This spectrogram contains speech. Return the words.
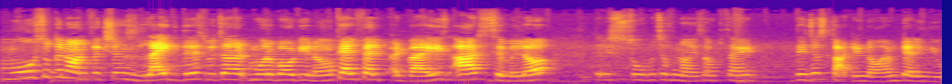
most of the non-fictions like this which are more about you know self-help advice are similar there is so much of noise outside. They just started now i'm telling you.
